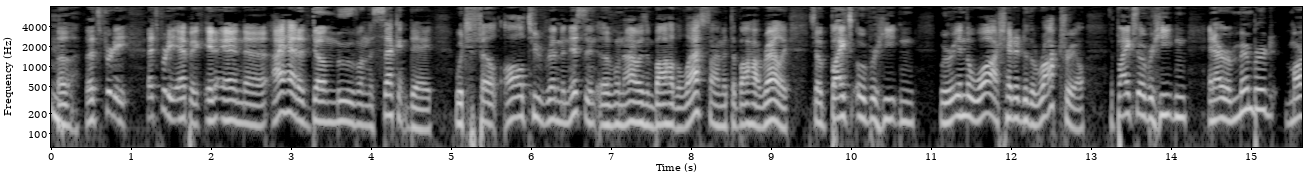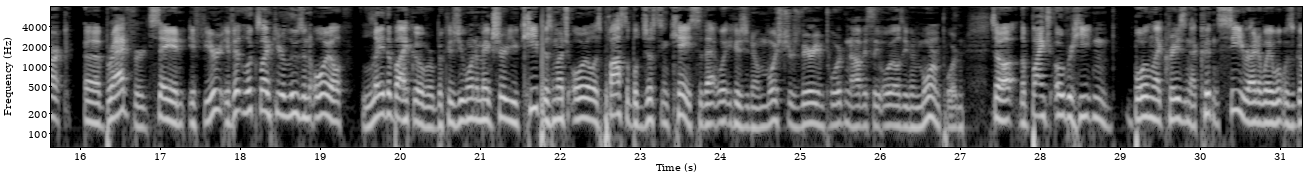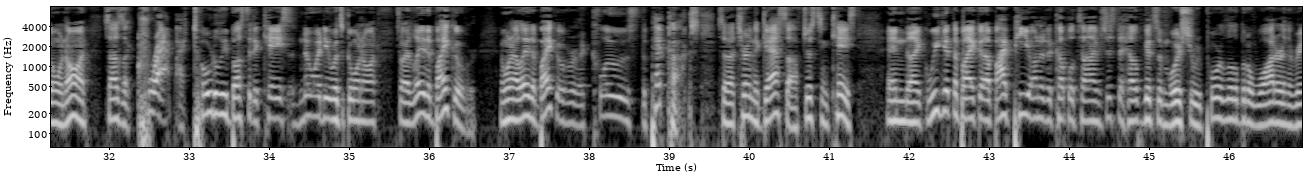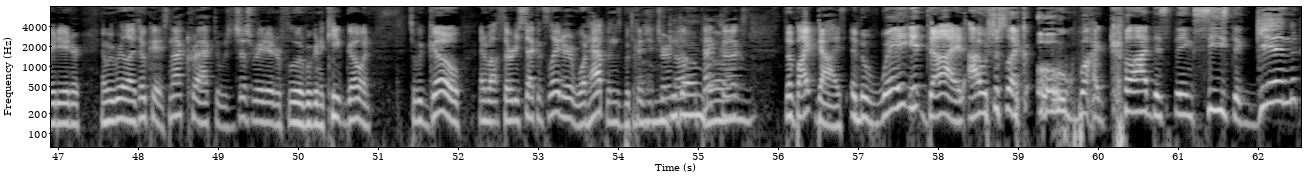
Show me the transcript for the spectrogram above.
Uh, that's pretty. That's pretty epic. And, and uh, I had a dumb move on the second day, which felt all too reminiscent of when I was in Baja the last time at the Baja Rally. So bikes overheating. We were in the wash, headed to the rock trail. The bike's overheating, and I remembered Mark uh, Bradford saying, "If you're, if it looks like you're losing oil, lay the bike over because you want to make sure you keep as much oil as possible just in case. So that way, because you know moisture is very important. Obviously, oil is even more important. So uh, the bike's overheating, boiling like crazy, and I couldn't see right away what was going on. So I was like, "Crap! I totally busted a case. No idea what's going on." So I lay the bike over, and when I lay the bike over, I closed the petcocks. So I turned the gas off just in case. And like we get the bike up, I pee on it a couple times just to help get some moisture. We pour a little bit of water in the radiator, and we realize, okay, it's not cracked. It was just radiator fluid. We're going to keep going. So we go, and about 30 seconds later, what happens because you turn off the Dum-de-dum-dum. petcocks? The bike dies, and the way it died, I was just like, "Oh my god, this thing seized again!"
